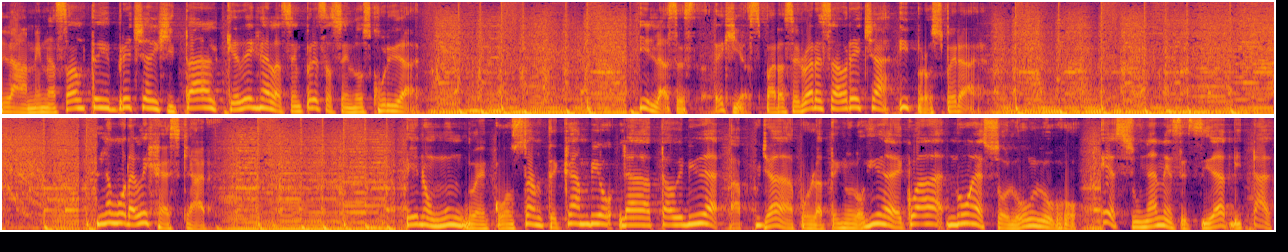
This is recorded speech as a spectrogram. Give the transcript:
La amenazante brecha digital que deja a las empresas en la oscuridad. Y las estrategias para cerrar esa brecha y prosperar. La moraleja es clara en un mundo en constante cambio, la adaptabilidad apoyada por la tecnología adecuada no es solo un lujo, es una necesidad vital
